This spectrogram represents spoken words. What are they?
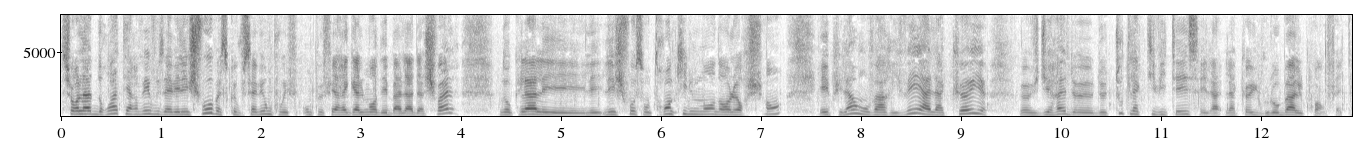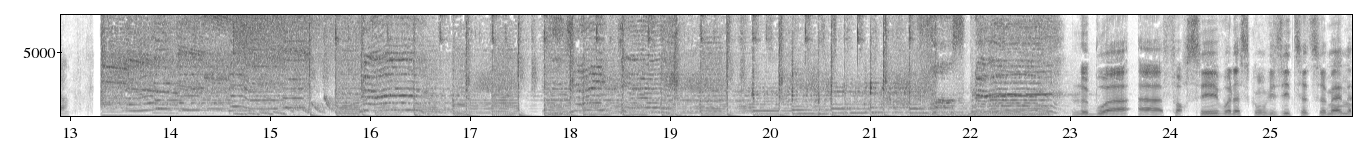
Sur la droite, Hervé, vous avez les chevaux parce que vous savez, on, on peut faire également des balades à cheval. Donc là, les, chevaux sont tranquillement dans leur champ. Et puis là, on va arriver à l'accueil, euh, je dirais, de, de toute l'activité. C'est l'accueil global, quoi, en fait. Hein. Le bois à forcer. Voilà ce qu'on visite cette semaine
